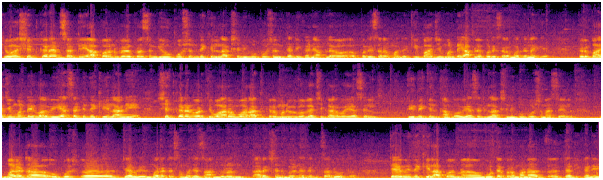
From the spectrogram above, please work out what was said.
किंवा शेतकऱ्यांसाठी आपण वेळप्रसंगी उपोषण देखील लाक्षणिक उपोषण त्या ठिकाणी आपल्या परिसरामध्ये की भाजी मंडई आपल्या परिसरामध्ये नाही आहे तर भाजी मंडई व्हावी यासाठी देखील आणि शेतकऱ्यांवरती वारंवार अतिक्रमण विभागाची कारवाई असेल ती देखील थांबावी यासाठी लाक्षणिक उपोषण असेल. मराठा उपोष ज्यावेळी मराठा समाजाचं आंदोलन आरक्षण मिळण्यासाठी चालू होतं त्यावेळी देखील आपण मोठ्या प्रमाणात त्या ठिकाणी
